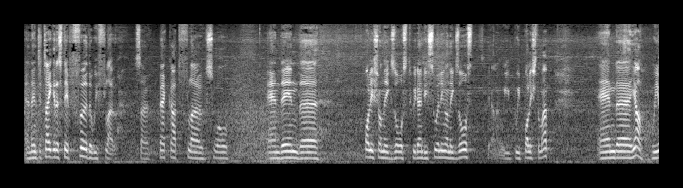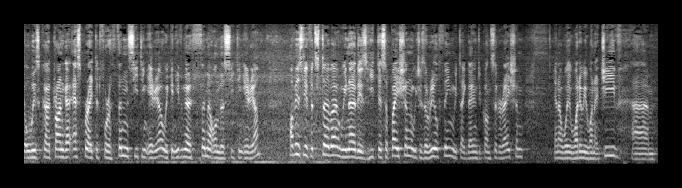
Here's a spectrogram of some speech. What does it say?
And then to take it a step further, we flow. So back cut, flow, swirl. And then the polish on the exhaust. We don't do swirling on the exhaust. we, we polish them up. And uh, yeah, we always try and go aspirated for a thin seating area. We can even go thinner on the seating area. Obviously, if it's turbo, we know there's heat dissipation, which is a real thing. We take that into consideration. You know, what do we want to achieve? Um,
